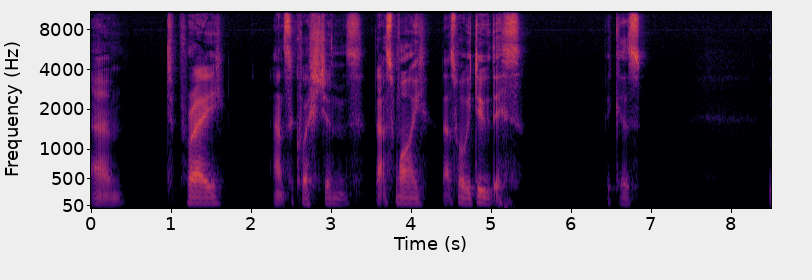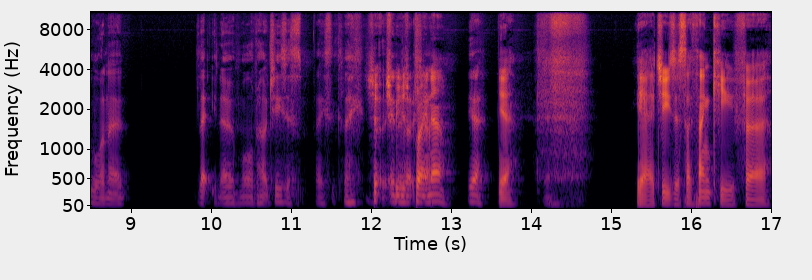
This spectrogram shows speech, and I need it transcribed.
um, to pray, answer questions. That's why that's why we do this because we want to let you know more about Jesus, basically. Should, should we just pray now? Yeah. Yeah. Yeah, Jesus, I thank you for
